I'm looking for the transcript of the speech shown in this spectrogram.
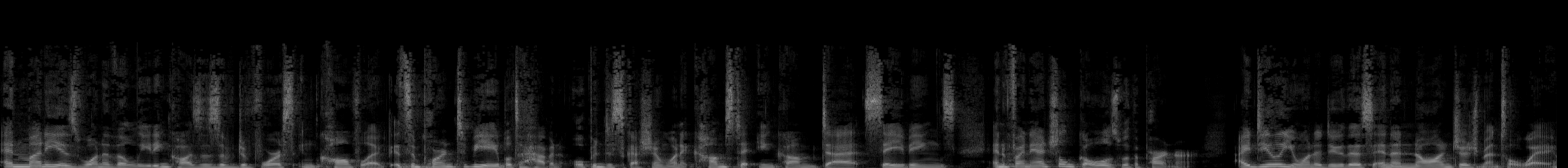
and money is one of the leading causes of divorce and conflict, it's important to be able to have an open discussion when it comes to income, debt, savings, and financial goals with a partner. Ideally, you want to do this in a non-judgmental way.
